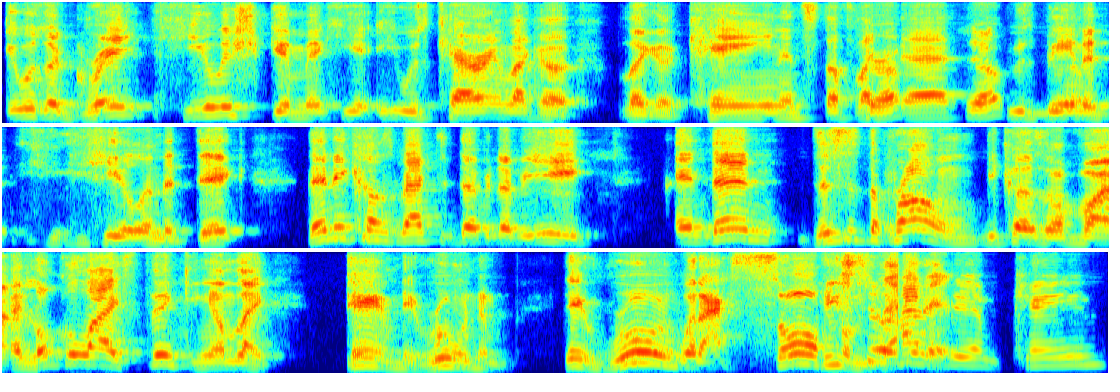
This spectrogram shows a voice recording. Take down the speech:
it was a great heelish gimmick. He, he was carrying like a like a cane and stuff like yep, that. Yep, he was being yep. a heel in the dick. Then he comes back to WWE. And then this is the problem because of my localized thinking. I'm like, damn, they ruined him they ruined what I saw he from that. Got damn Kane.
